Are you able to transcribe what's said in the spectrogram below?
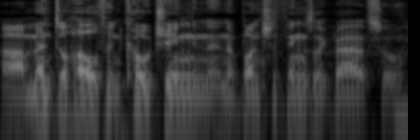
uh, mental health and coaching and, and a bunch of things like that. So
